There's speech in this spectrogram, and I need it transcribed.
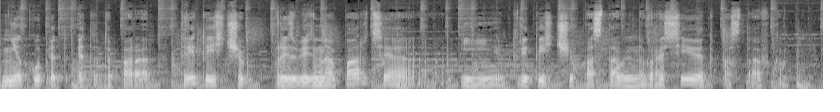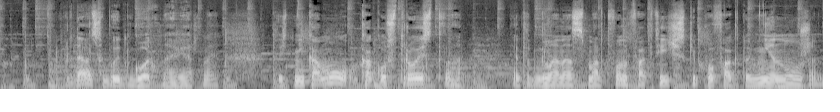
не купит этот аппарат. 3000 произведена партия и 3000 поставлена в Россию, эта поставка. Продаваться будет год, наверное. То есть никому как устройство этот GLONASS смартфон фактически по факту не нужен.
